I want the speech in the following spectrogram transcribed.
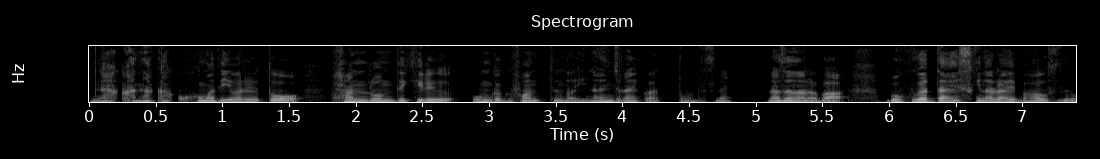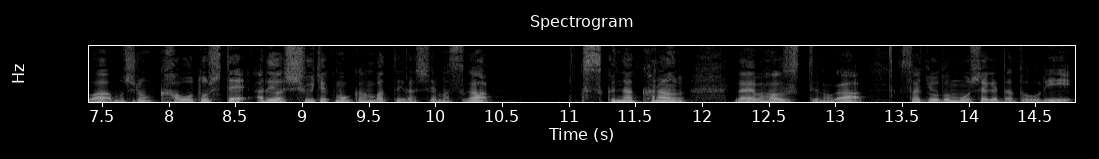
なかなかここまで言われると、反論できる音楽ファンっていうのはいないんじゃないかと思うんですね。なぜならば、僕が大好きなライブハウスでは、もちろん顔として、あるいは集客も頑張っていらっしゃいますが、少なからぬライブハウスっていうのが、先ほど申し上げた通り、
